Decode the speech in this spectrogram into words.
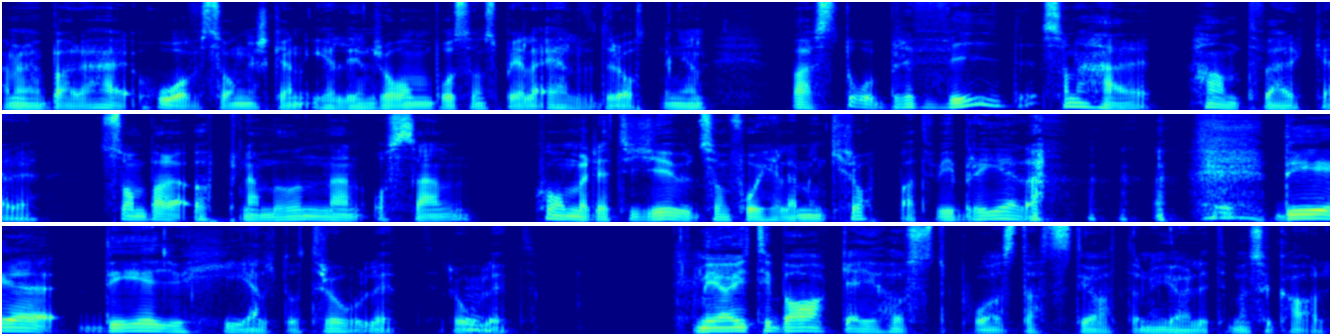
Jag menar bara det här hovsångerskan Elin Rombo som spelar Älvdrottningen, bara stå bredvid sådana här hantverkare som bara öppnar munnen och sen kommer det ett ljud som får hela min kropp att vibrera. det, det är ju helt otroligt roligt. Men jag är tillbaka i höst på Stadsteatern och gör lite musikal.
